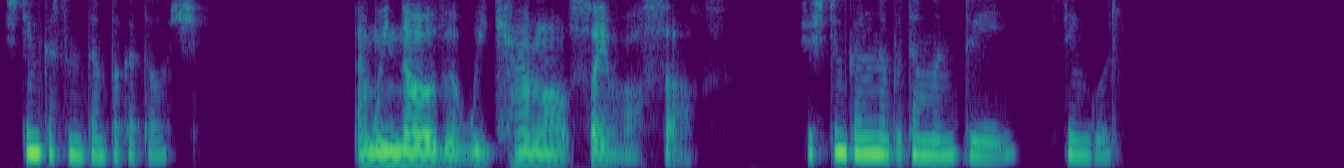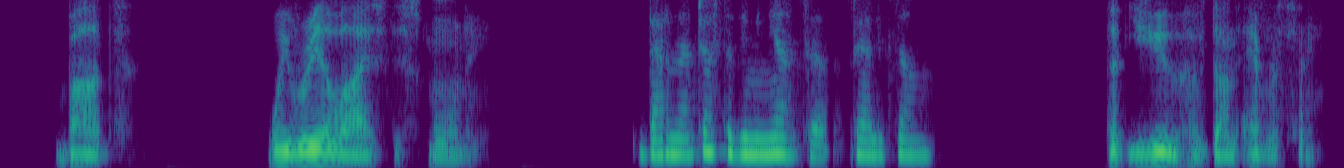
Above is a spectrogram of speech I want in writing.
știm că suntem păcătoși and we know that we cannot save ourselves. și știm că nu ne putem mântui singuri. But we realize this morning Dar în această dimineață realizăm that you have done everything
